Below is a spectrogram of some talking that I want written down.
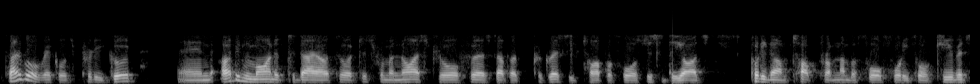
its overall record's pretty good. And I didn't mind it today. I thought just from a nice draw, first up, a progressive type of horse, just at the odds, put it on top from number four, 44 cubits.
